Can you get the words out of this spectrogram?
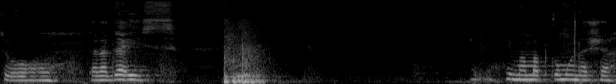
So, tara guys. Himamap ko muna siya.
